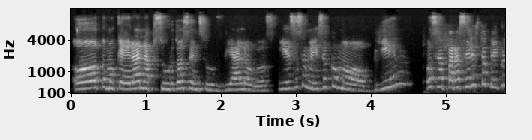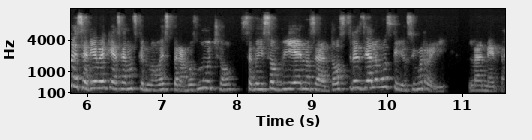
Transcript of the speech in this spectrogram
O como que eran absurdos en sus diálogos. Y eso se me hizo como bien, o sea, para hacer esta película de serie B que ya sabemos que no esperamos mucho, se me hizo bien, o sea, dos, tres diálogos que yo sí me reí, la neta.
